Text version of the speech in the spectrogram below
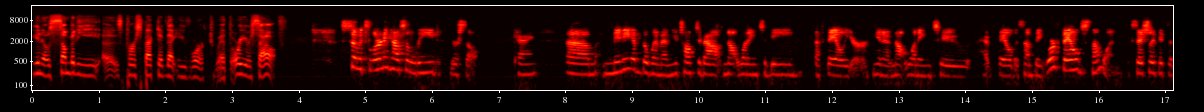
you know, somebody's perspective that you've worked with or yourself? So it's learning how to lead yourself. Okay. Um, many of the women you talked about not wanting to be a failure, you know, not wanting to have failed at something or failed someone, especially if it's a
